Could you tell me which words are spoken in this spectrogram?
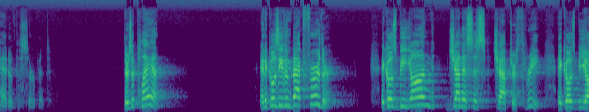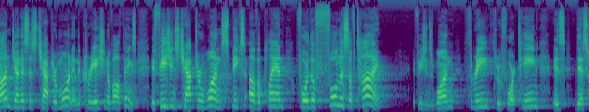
head of the serpent. There's a plan. And it goes even back further. It goes beyond Genesis chapter 3. It goes beyond Genesis chapter 1 and the creation of all things. Ephesians chapter 1 speaks of a plan for the fullness of time. Ephesians 1 3 through 14 is this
